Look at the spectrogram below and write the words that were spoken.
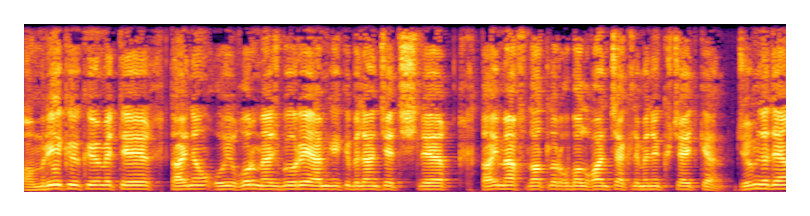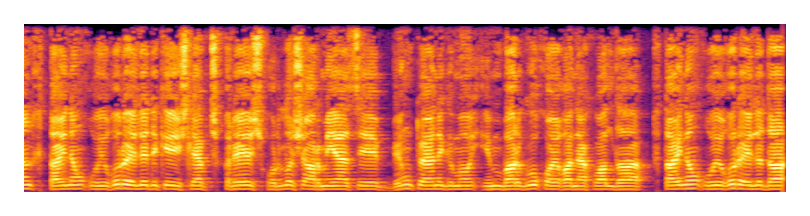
Amerika hukumati Xitoyning Uyg'ur majburiy amgiki bilan chetishliq Xitoy mahsulotlariga bo'lgan cheklimini kuchaytgan. Jumladan Xitoyning Uyg'ur elidagi ishlab chiqarish qurilish armiyasi Bingtuanigimi embargo qo'ygan ahvolda Xitoyning Uyg'ur elida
